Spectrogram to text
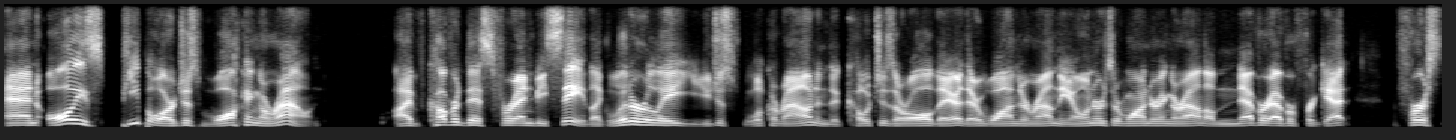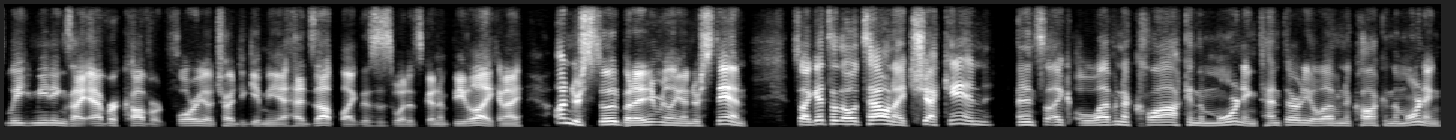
And all these people are just walking around I've covered this for NBC. Like literally, you just look around and the coaches are all there. They're wandering around. The owners are wandering around. I'll never ever forget the first league meetings I ever covered. Florio tried to give me a heads up, like this is what it's going to be like, and I understood, but I didn't really understand. So I get to the hotel and I check in, and it's like 11 o'clock in the morning, 10 30, 11 o'clock in the morning,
